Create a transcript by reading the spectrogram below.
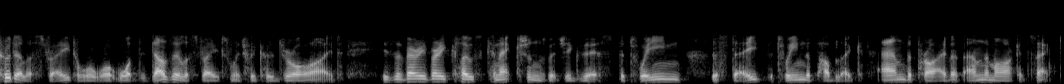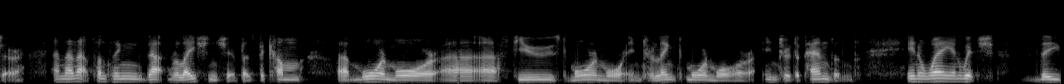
could illustrate, or what, what does illustrate, from which we could draw out, is the very, very close connections which exist between the state, between the public, and the private and the market sector. And then that's something that relationship has become uh, more and more uh, uh, fused, more and more interlinked, more and more interdependent in a way in which the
